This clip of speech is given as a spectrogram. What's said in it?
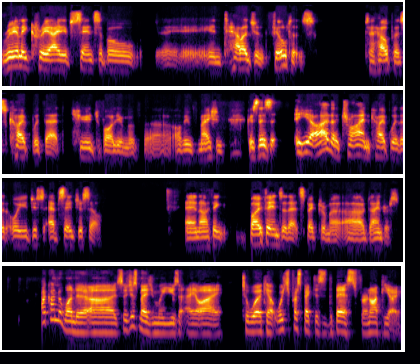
really creative, sensible, uh, intelligent filters to help us cope with that huge volume of, uh, of information, because there's you either try and cope with it or you just absent yourself. And I think both ends of that spectrum are, are dangerous. I kind of wonder. Uh, so just imagine we use AI to work out which prospectus is the best for an IPO.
